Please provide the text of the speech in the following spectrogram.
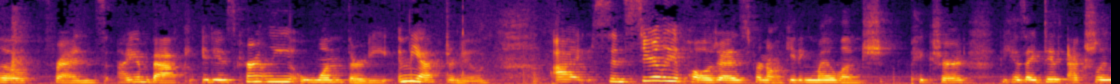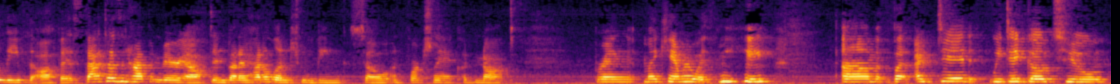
Hello friends, I am back. It is currently 1.30 in the afternoon. I sincerely apologize for not getting my lunch pictured because I did actually leave the office. That doesn't happen very often, but I had a lunch meeting, so unfortunately I could not bring my camera with me. um, but I did, we did go to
